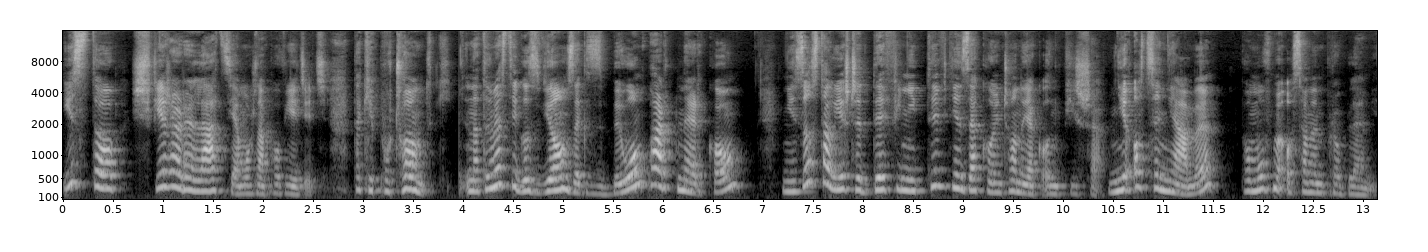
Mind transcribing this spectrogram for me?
Jest to świeża relacja, można powiedzieć, takie początki. Natomiast jego związek z byłą partnerką nie został jeszcze definitywnie zakończony, jak on pisze. Nie oceniamy, pomówmy o samym problemie.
